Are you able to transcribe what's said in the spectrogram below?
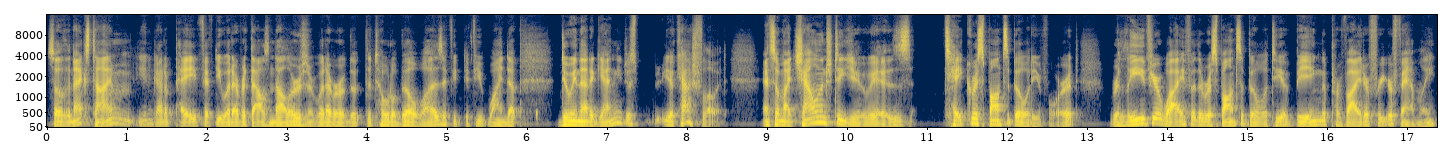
So the next time you got to pay 50 whatever thousand dollars or whatever the, the total bill was, if you, if you wind up doing that again, you just, you cash flow it. And so my challenge to you is take responsibility for it, relieve your wife of the responsibility of being the provider for your family,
